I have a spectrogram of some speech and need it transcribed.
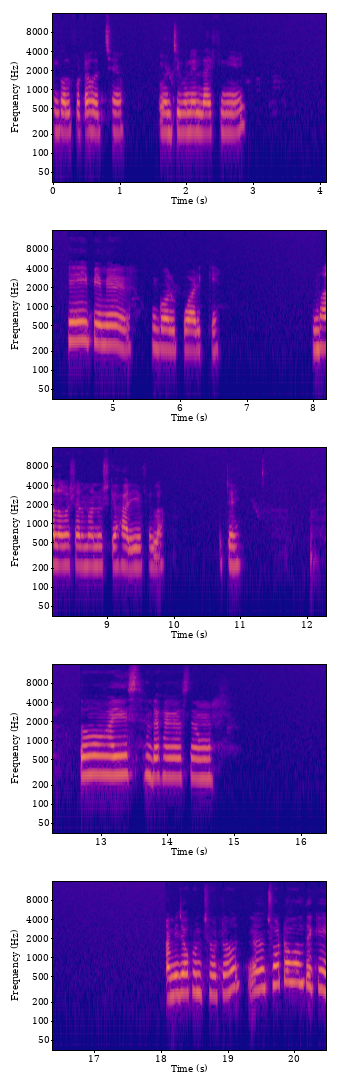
গল্পটা হচ্ছে আমার জীবনের লাইফ নিয়ে। প্রেমের গল্প আর কি। ভালোবাসার মানুষকে হারিয়ে ফেলা। এটাই। তো দেখা গেছে আমি যখন ছোট ছোট বলতে কি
